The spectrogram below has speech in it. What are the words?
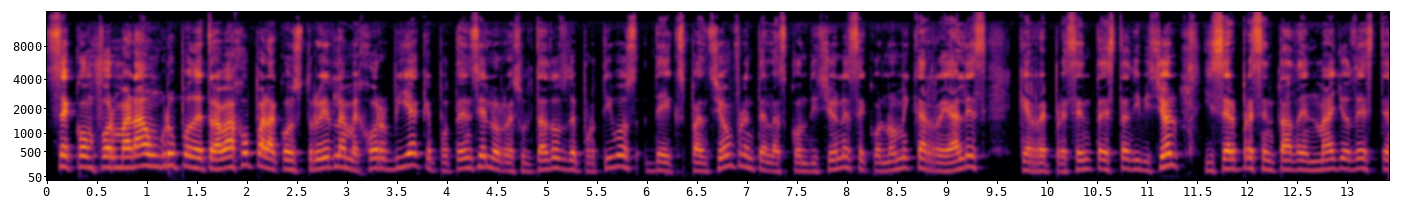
Se conformará un grupo de trabajo para construir la mejor vía que potencie los resultados deportivos de expansión frente a las condiciones económicas reales que representa esta división y ser presentada en mayo de este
